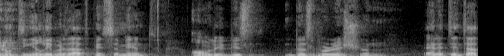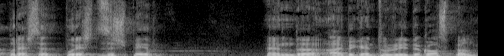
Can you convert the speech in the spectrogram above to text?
não tinha liberdade de pensamento, Only this desperation. era tentado por, esta, por este desespero. And uh, I began to read the gospel.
